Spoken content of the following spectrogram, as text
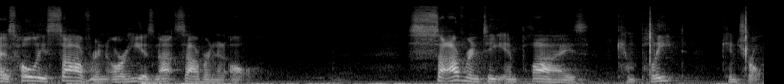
is wholly sovereign, or he is not sovereign at all. Sovereignty implies complete control.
